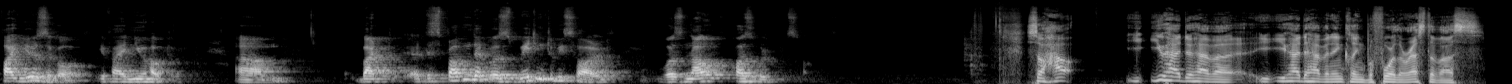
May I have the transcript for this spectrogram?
five years ago if I knew how to. Um, but uh, this problem that was waiting to be solved was now possible to be solved. So how you had to have a you had to have an inkling before the rest of us,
